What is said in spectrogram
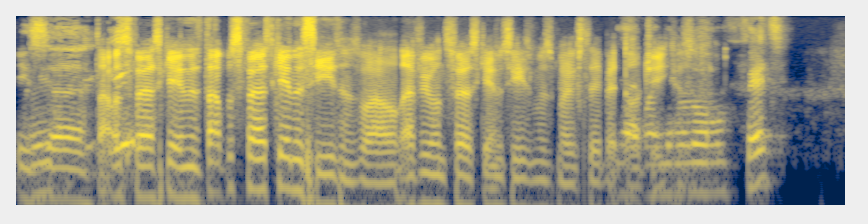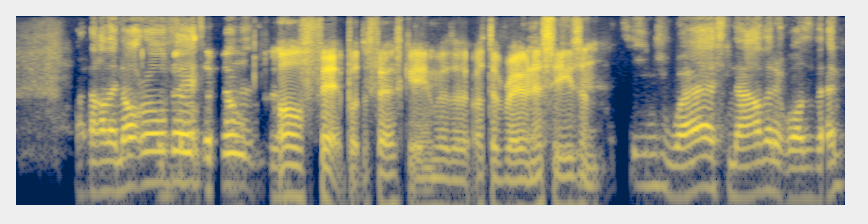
He's uh, That was first game. That was first game of the season as well. Everyone's first game of the season was mostly a bit Yeah, dodgy when they 'cause were all fit. And now they're not all fit. all fit, but the first game of the of the Rona season. The team's worse now than it was then.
